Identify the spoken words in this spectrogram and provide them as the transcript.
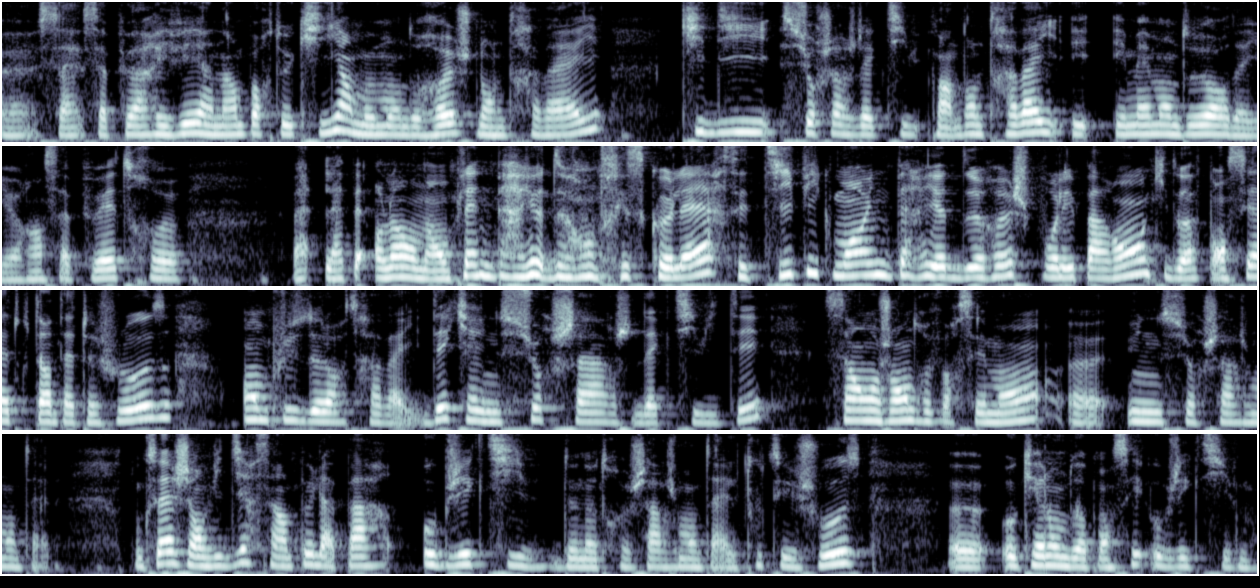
Euh, ça, peut arriver à n'importe qui, un moment de rush dans le travail. Qui dit surcharge d'activité, dans le travail et, même en dehors d'ailleurs, hein, ça peut être... Euh, bah, là, on est en pleine période de rentrée scolaire, c'est typiquement une période de rush pour les parents qui doivent penser à tout un tas de choses en plus de leur travail. Dès qu'il y a une surcharge d'activité, ça engendre forcément euh, une surcharge mentale. Donc ça, j'ai envie de dire, c'est un peu la part objective de notre charge mentale, toutes ces choses auxquelles on doit penser objectivement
